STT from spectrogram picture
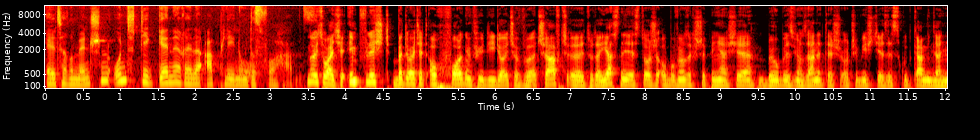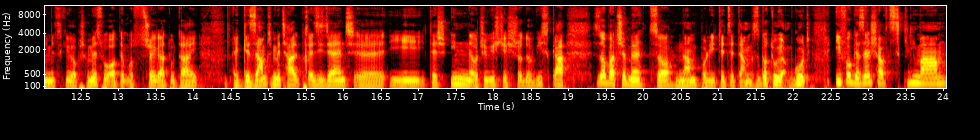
ältere Menschen und die generelle Ablehnung des Vorhabens. No i słuchajcie, Impfpflicht bedeutet auch Folgen für die deutsche Wirtschaft. E, tutaj jasne jest to, że obowiązek szczepienia się byłby związany też oczywiście ze skutkami dla niemieckiego przemysłu. O tym ostrzega tutaj Gesamt Gesamtmetallpräsident e, i też inne oczywiście środowiska. Zobaczymy, co nam politycy tam zgotują. Gut. IFO Gesellschaftsklima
